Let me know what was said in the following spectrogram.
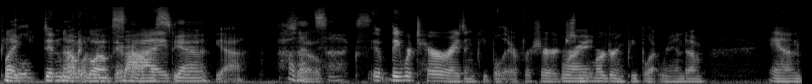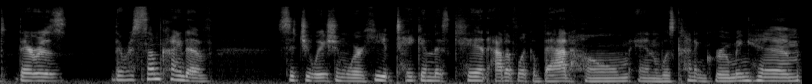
people Like, didn't want to go wanna their house, outside. yeah. yeah. Oh, that So- sucks. it, they were terrorizing people there for sure, just Right. murdering people at random. And there was there was some kind of situation where he had taken this kid out of like a bad home and was kind of grooming him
